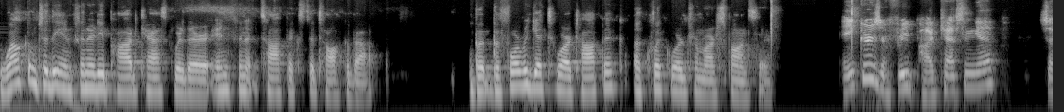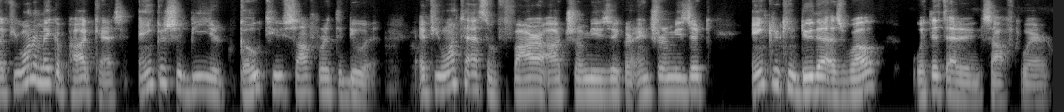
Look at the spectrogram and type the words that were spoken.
Welcome to the Infinity Podcast, where there are infinite topics to talk about. But before we get to our topic, a quick word from our sponsor. Anchor is a free podcasting app. So if you want to make a podcast, Anchor should be your go to software to do it. If you want to add some fire outro music or intro music, Anchor can do that as well with its editing software.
